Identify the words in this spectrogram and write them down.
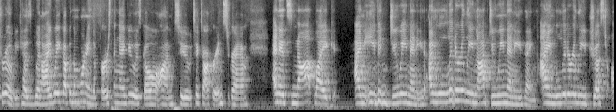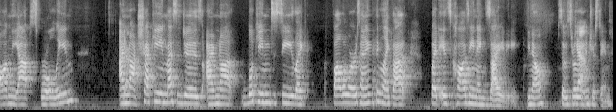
true because when I wake up in the morning, the first thing I do is go on to TikTok or Instagram. And it's not like I'm even doing anything. I'm literally not doing anything. I'm literally just on the app scrolling. I'm yeah. not checking messages. I'm not looking to see like followers, anything like that. But it's causing anxiety, you know? So it's really yeah. interesting.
